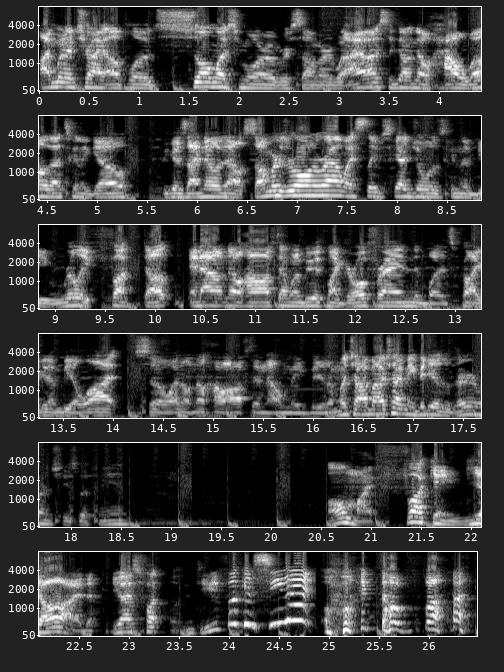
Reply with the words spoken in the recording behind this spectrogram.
I'm going to try and upload so much more over summer. But I honestly don't know how well that's going to go because I know now summer's rolling around, my sleep schedule is going to be really fucked up. And I don't know how often I'm going to be with my girlfriend, but it's probably going to be a lot. So I don't know how often I'll make videos. I'm going to try, I'm gonna try to make videos with her when she's with me. Oh my fucking god. You guys fuck- Do you fucking see that? What the fuck?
